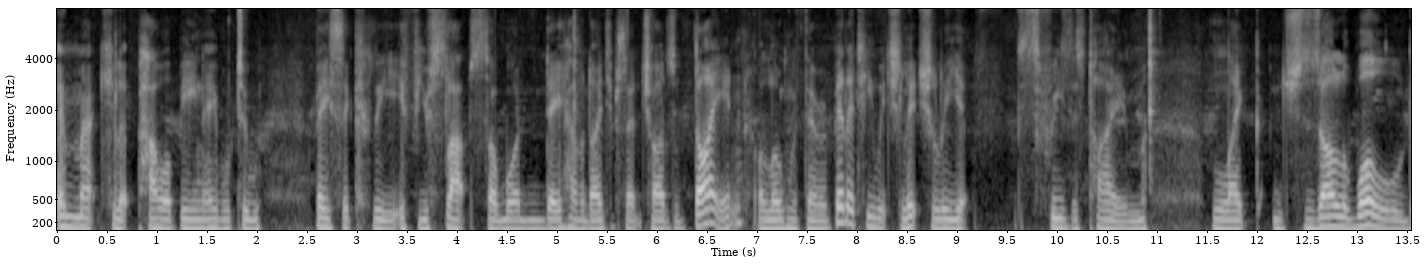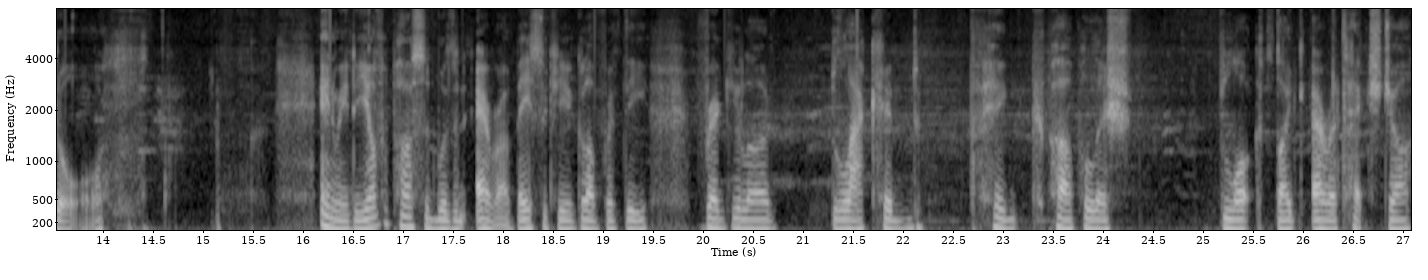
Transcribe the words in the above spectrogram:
immaculate power being able to basically, if you slap someone, they have a 90% chance of dying, along with their ability, which literally freezes time like Za Warudo. Anyway, the other person was an error, basically a glove with the regular blackened, pink, purplish, blocked like error texture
